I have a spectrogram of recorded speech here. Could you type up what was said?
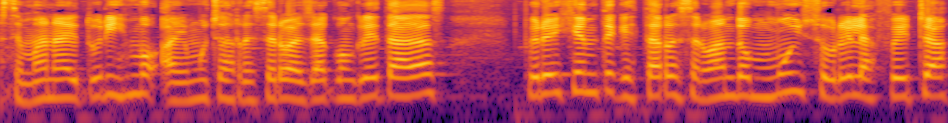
Semana de Turismo hay muchas reservas ya concretadas, pero hay gente que está reservando muy sobre la fecha,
